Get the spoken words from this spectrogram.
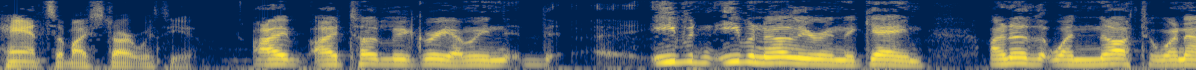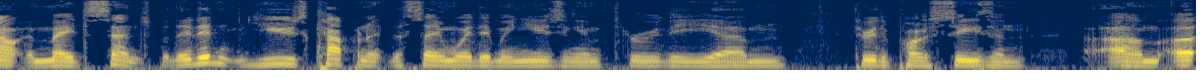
Handsome, I start with you. I, I totally agree. I mean, th- even even earlier in the game, I know that when Ngata went out, it made sense, but they didn't use Kaepernick the same way they've been using him through the um, through the postseason um, uh,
